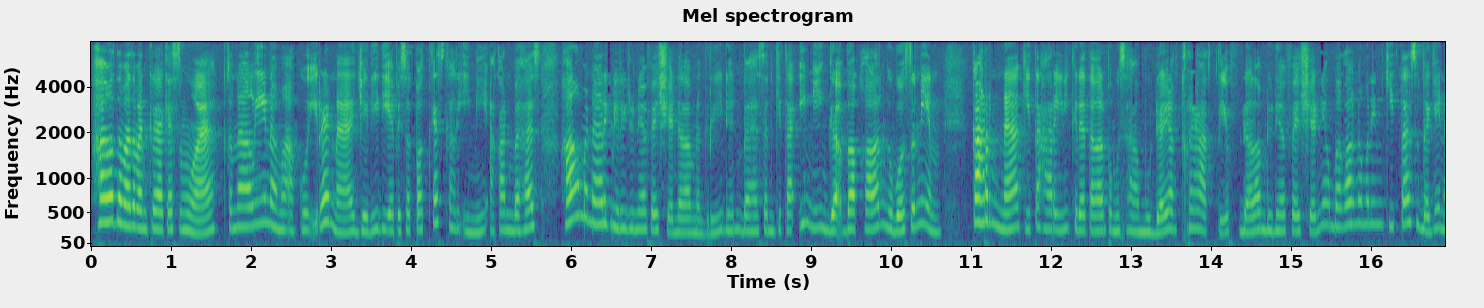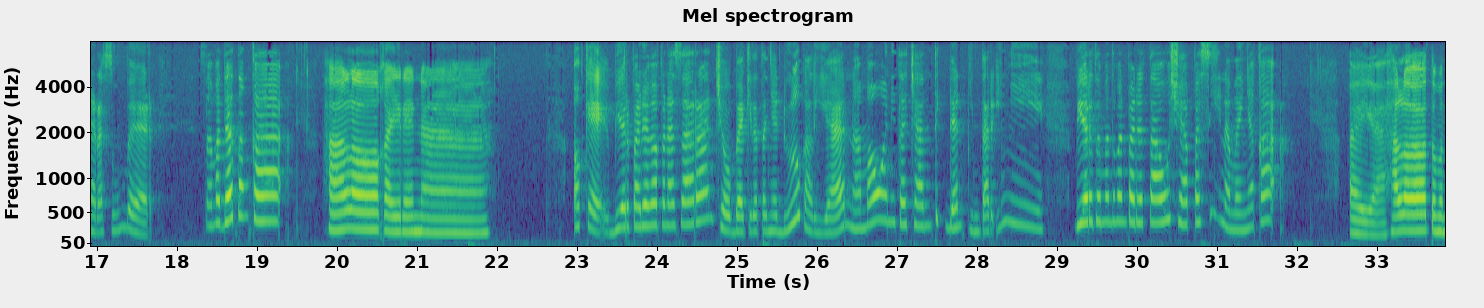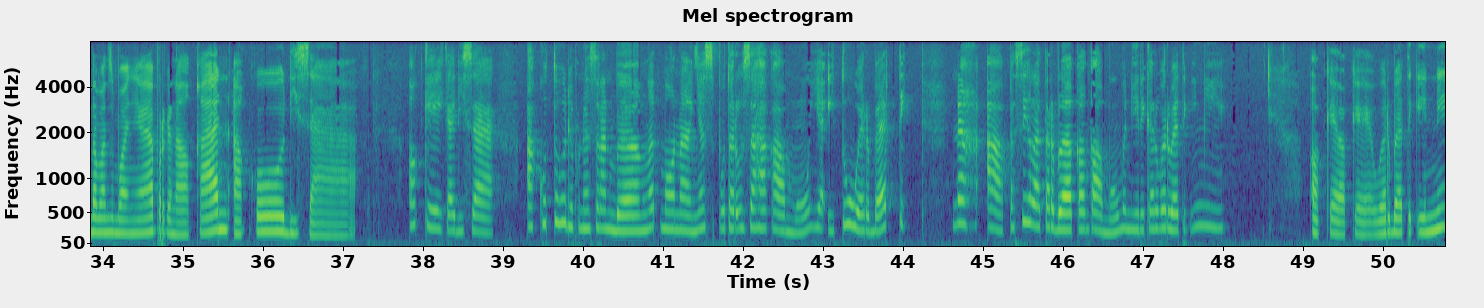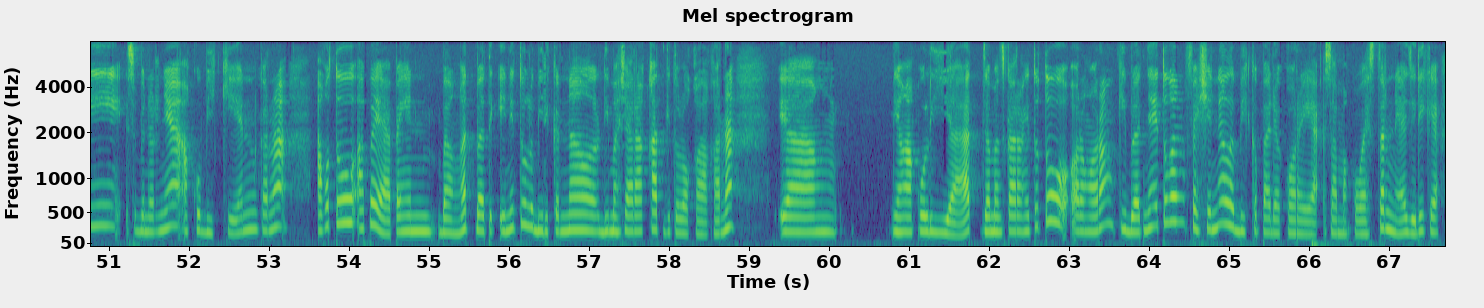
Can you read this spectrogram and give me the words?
Halo teman-teman kreakes semua, kenali nama aku Irena. Jadi di episode podcast kali ini akan bahas hal menarik dari dunia fashion dalam negeri dan bahasan kita ini gak bakalan ngebosenin. Karena kita hari ini kedatangan pengusaha muda yang kreatif dalam dunia fashion yang bakal nemenin kita sebagai narasumber. Selamat datang kak! Halo Kak Irena. Oke, biar pada gak penasaran, coba kita tanya dulu kalian nama wanita cantik dan pintar ini. Biar teman-teman pada tahu siapa sih namanya kak. Oh iya, halo teman-teman semuanya. Perkenalkan, aku Disa. Oke Kak Disa, aku tuh udah penasaran banget mau nanya seputar usaha kamu yaitu wear batik. Nah, apa sih latar belakang kamu mendirikan wear batik ini? Oke oke, wear batik ini sebenarnya aku bikin karena aku tuh apa ya pengen banget batik ini tuh lebih dikenal di masyarakat gitu loh kak. Karena yang yang aku lihat zaman sekarang itu tuh orang-orang kiblatnya itu kan fashionnya lebih kepada Korea sama ke Western ya jadi kayak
